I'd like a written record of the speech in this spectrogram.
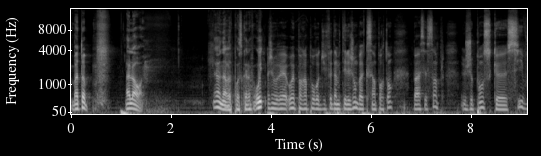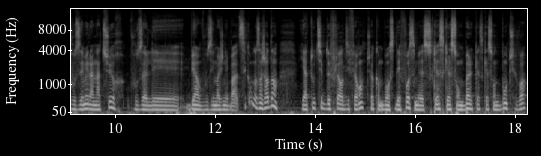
Bah, top. Alors, on arrive presque à la fin. Oui. J'aimerais, ouais, par rapport au du fait d'inviter les gens, bah, que c'est important. Bah, c'est simple. Je pense que si vous aimez la nature, vous allez bien vous imaginer. Bah, c'est comme dans un jardin. Il y a tout type de fleurs différentes. Tu vois, comme bon, c'est des fausses, mais qu'est-ce qu'elles sont belles, qu'est-ce qu'elles sont de bon, tu vois.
